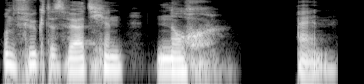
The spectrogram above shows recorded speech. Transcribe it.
und füg das Wörtchen noch ein.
